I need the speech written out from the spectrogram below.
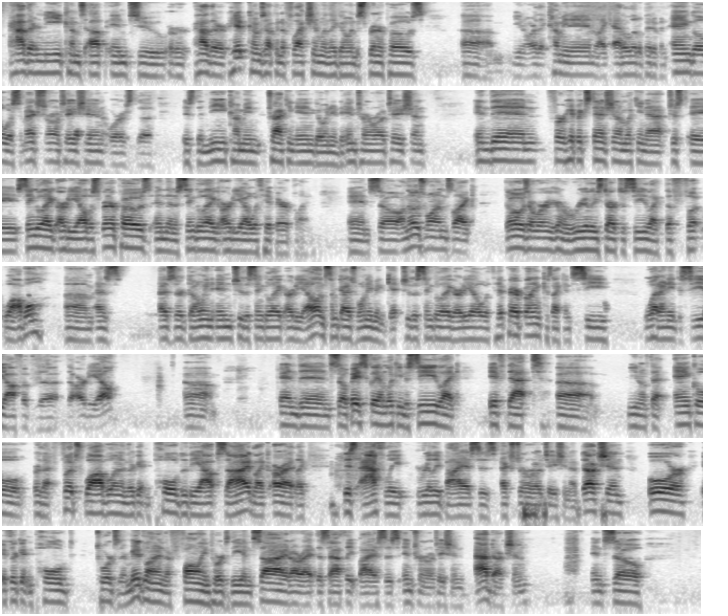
how their knee comes up into or how their hip comes up into flexion when they go into sprinter pose. Um, you know, are they coming in like at a little bit of an angle with some external rotation, or is the is the knee coming tracking in going into internal rotation? And then for hip extension, I'm looking at just a single leg RDL to sprinter pose and then a single leg RDL with hip airplane. And so on those ones, like those are where you're going to really start to see like the foot wobble um, as as they're going into the single leg RDL. And some guys won't even get to the single leg RDL with hip airplane because I can see what I need to see off of the the RDL. Um, and then so basically, I'm looking to see like if that. Uh, you know, if that ankle or that foot's wobbling and they're getting pulled to the outside, like, all right, like this athlete really biases external rotation abduction, or if they're getting pulled towards their midline, they're falling towards the inside. All right, this athlete biases internal rotation adduction. And so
